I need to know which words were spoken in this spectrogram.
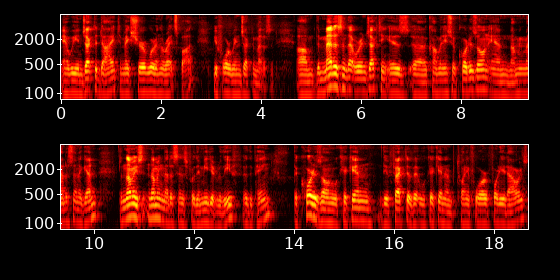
and we inject the dye to make sure we're in the right spot before we inject the medicine. Um, the medicine that we're injecting is a combination of cortisone and numbing medicine again. The numbing, numbing medicine is for the immediate relief of the pain. The cortisone will kick in, the effect of it will kick in in 24, 48 hours,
